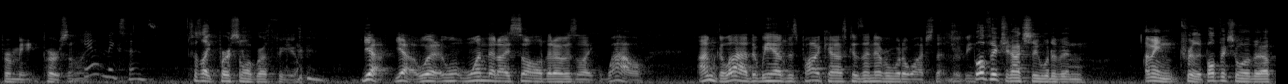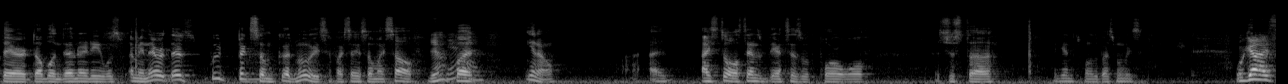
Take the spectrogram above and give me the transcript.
for me personally. Yeah, makes sense. So it's like personal growth for you. Yeah, yeah. One that I saw that I was like, wow, I'm glad that we have this podcast because I never would have watched that movie. Pulp Fiction actually would have been. I mean, truly, Pulp Fiction would have been up there. Double Indemnity was. I mean, there, there's we picked some good movies, if I say so myself. Yeah. Yeah. But you know, I, I still stands with Dances with Plural Wolf. It's just, uh, again, it's one of the best movies. Well, guys,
